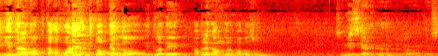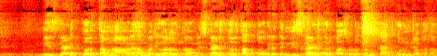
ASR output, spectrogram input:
हित राखप. ताका कोणें स्टॉप केल्लो इतलो ते आपलें काम करपा पासून? मिसगायड करता म्हणून हांवें सांगपाची गरज ना. मिसगायड करतात तो कित्याक ते मिसगायड करपाक सोडून आमी कांयच करूंक शकना.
